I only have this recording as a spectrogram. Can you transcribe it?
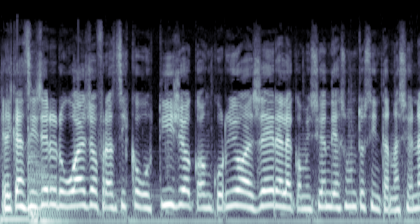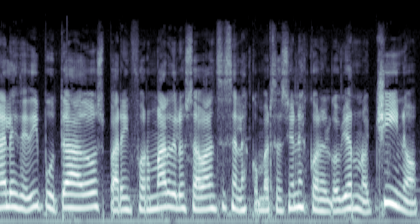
El canciller uruguayo Francisco Bustillo concurrió ayer a la Comisión de Asuntos Internacionales de Diputados para informar de los avances en las conversaciones con el gobierno chino.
